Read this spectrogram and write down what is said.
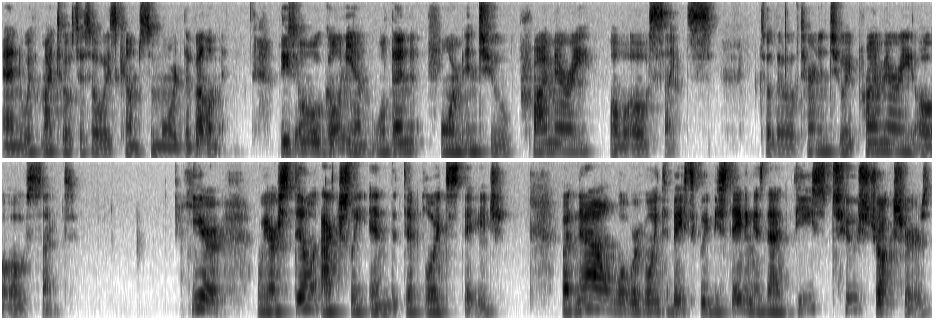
and with mitosis always comes some more development. These oogonium will then form into primary oocytes. So they will turn into a primary oocyte. Here, we are still actually in the diploid stage, but now what we're going to basically be stating is that these two structures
